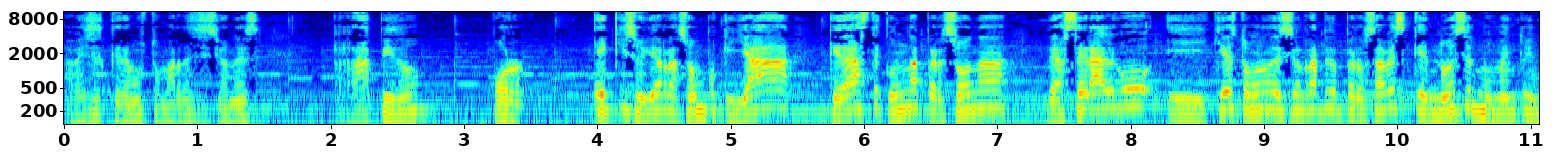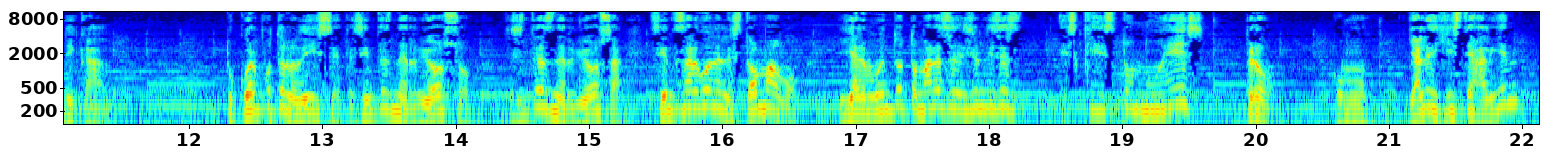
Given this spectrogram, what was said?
A veces queremos tomar decisiones rápido por X o Y razón porque ya quedaste con una persona de hacer algo y quieres tomar una decisión rápido, pero sabes que no es el momento indicado. Tu cuerpo te lo dice, te sientes nervioso, te sientes nerviosa, sientes algo en el estómago y al momento de tomar esa decisión dices, es que esto no es. Pero como ya le dijiste a alguien,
